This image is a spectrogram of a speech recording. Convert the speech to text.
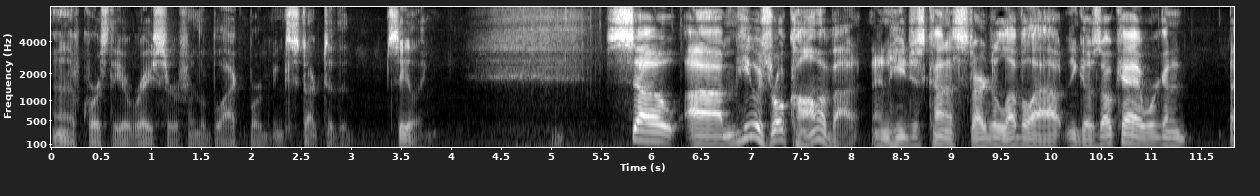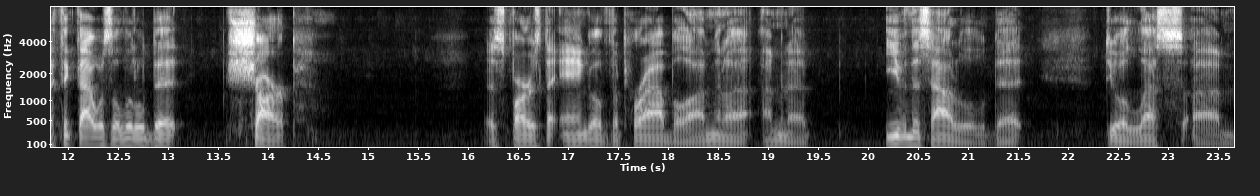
And of course, the eraser from the blackboard being stuck to the ceiling. So um, he was real calm about it, and he just kind of started to level out. And he goes, "Okay, we're gonna." I think that was a little bit sharp as far as the angle of the parabola. I'm gonna I'm gonna even this out a little bit, do a less um,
